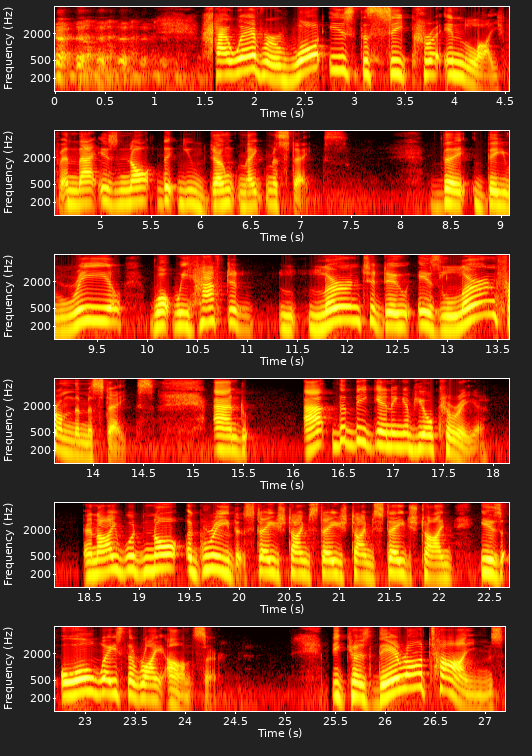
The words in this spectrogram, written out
However, what is the secret in life? And that is not that you don't make mistakes. The, the real, what we have to learn to do is learn from the mistakes. And at the beginning of your career, and I would not agree that stage time, stage time, stage time is always the right answer. Because there are times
